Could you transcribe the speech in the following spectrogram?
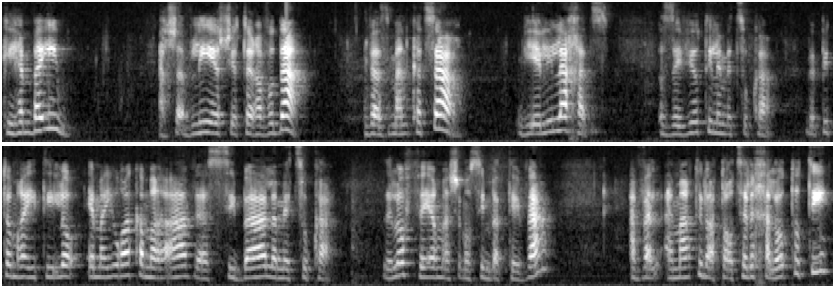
כי הם באים. עכשיו, לי יש יותר עבודה, והזמן קצר, ויהיה לי לחץ. אז זה הביא אותי למצוקה. ופתאום ראיתי, לא, הם היו רק המראה והסיבה למצוקה. זה לא פייר מה שהם עושים בטבע, אבל אמרתי לו, אתה רוצה לכלות אותי?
